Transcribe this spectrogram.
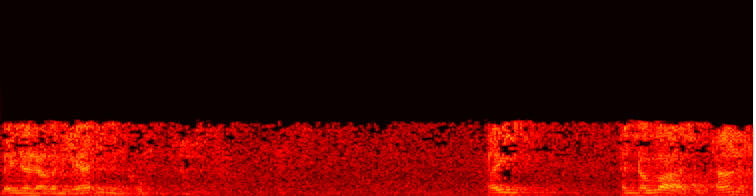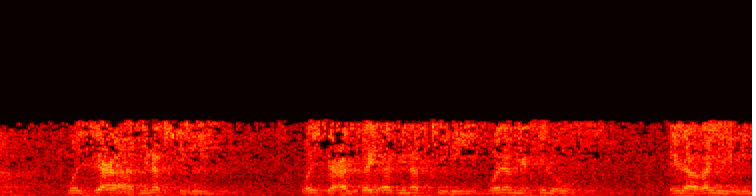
بين الأغنياء منكم. أي أن الله سبحانه وزعها بنفسه وزع الفيء بنفسه ولم يكله إلى غيره.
